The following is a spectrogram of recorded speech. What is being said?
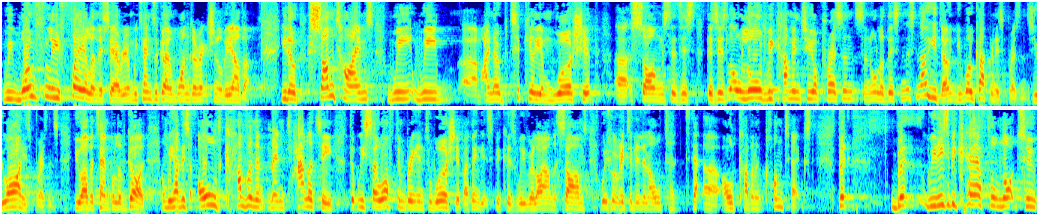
we woefully fail in this area and we tend to go in one direction or the other. You know, sometimes we, we um, I know particularly in worship uh, songs, there's this, there's this, oh Lord, we come into your presence and all of this. And this, no, you don't. You woke up in his presence. You are his presence. You are the temple of God. And we have this old covenant mentality that we so often bring into worship. I think it's because we rely on the Psalms, which were written in an old, uh, old covenant context. But but we need to be careful not to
